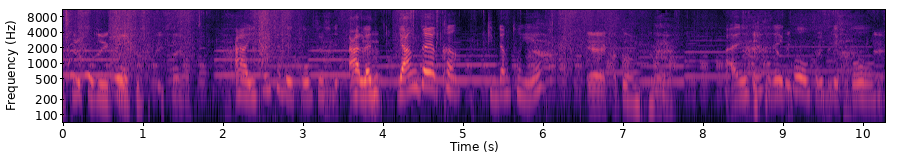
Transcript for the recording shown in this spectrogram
있을 수도 있고 네. 없을 수도 있어요. 아, 있을 수도 있고 없을 수도. 아, 렌 양자역학 김장통이에요? 예, 가끔 네. 아, 있을 수도 있고 없을 수도 있고. 네.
